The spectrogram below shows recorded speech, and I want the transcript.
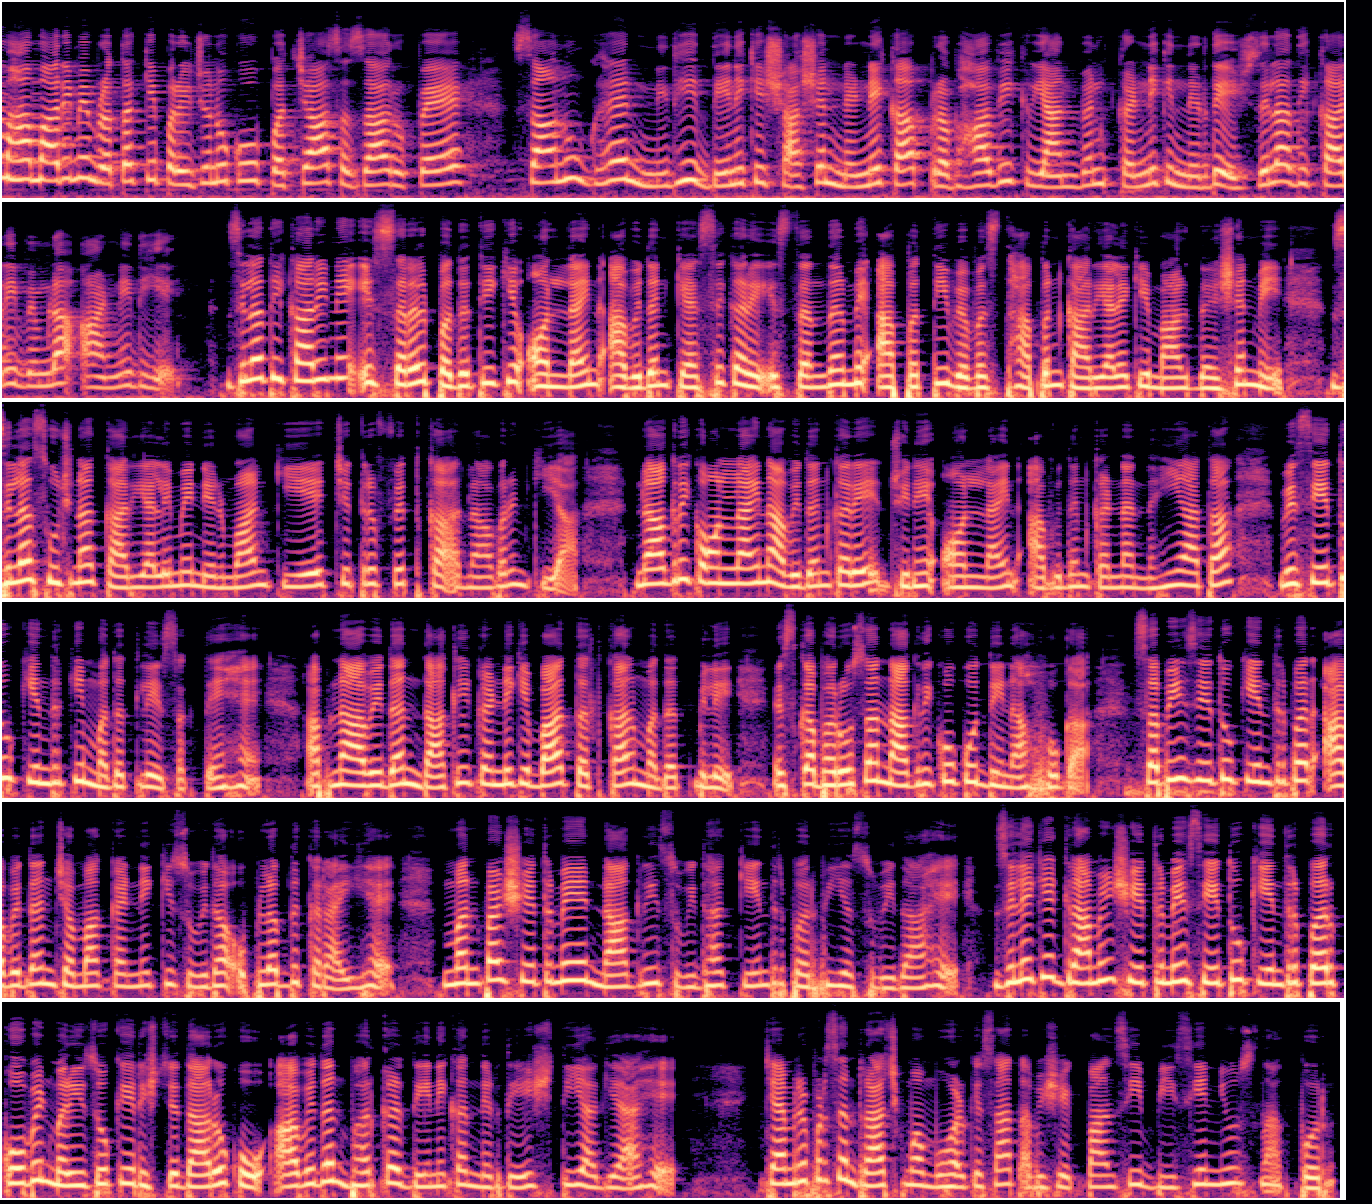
महामारी में मृतक के परिजनों को पचास हज़ार रुपए सानुग्रह निधि देने के शासन निर्णय का प्रभावी क्रियान्वयन करने के निर्देश जिलाधिकारी विमला आर ने दिए। जिलाधिकारी ने इस सरल पद्धति के ऑनलाइन आवेदन कैसे करें? इस संदर्भ में आपत्ति व्यवस्थापन कार्यालय के मार्गदर्शन में जिला सूचना कार्यालय में निर्माण किए चित्रफित का अनावरण किया। नागरिक ऑनलाइन आवेदन करें, जिन्हें ऑनलाइन आवेदन करना नहीं आता, वे सेतु केंद्र की मदद ले सकते हैं। अपना आवेदन दाखिल करने के बाद तत्काल मदद मिले। इसका भरोसा नागरिकों को देना होगा। सभी सेतु केंद्र पर आवेदन जमा करने की सुविधा उपलब्ध कराई है। मनपा क्षेत्र में नागरिक सुविधा केंद्र पर भी यह सुविधा है। ज़िले के ग्रामीण क्षेत्र में सेतु केंद्र पर कोविड मरीजों के रिश्तेदारों को आवेदन भरकर देने का निर्देश दिया गया है। कैमरा पर्सन राजकुमार मोहर के साथ अभिषेक पांसी बीसीएन न्यूज़ नागपुर।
